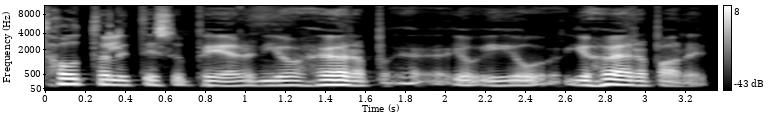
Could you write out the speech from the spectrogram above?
totally disappear and you hear, ab- you, you, you heard about it,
